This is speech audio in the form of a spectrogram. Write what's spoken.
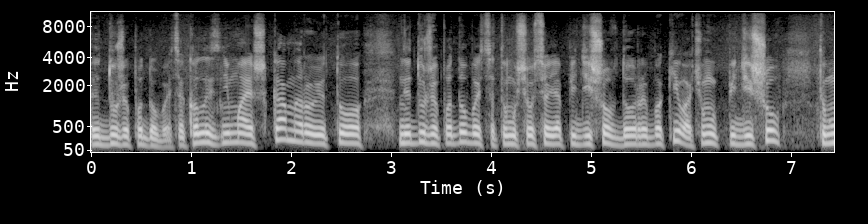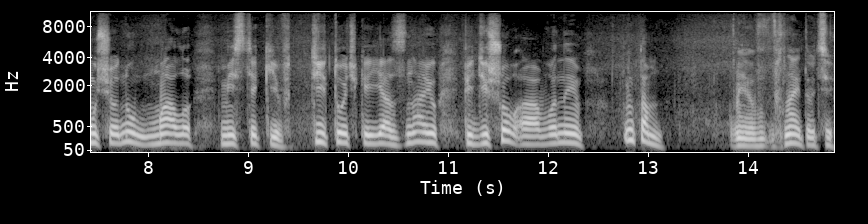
дуже подобається. Коли знімаєш камерою, то не дуже подобається, тому що все, я підійшов до рибаків. А чому підійшов? Тому що ну мало містяків. Ті точки я знаю, підійшов, а вони ну там. Е, Знаєте, оці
